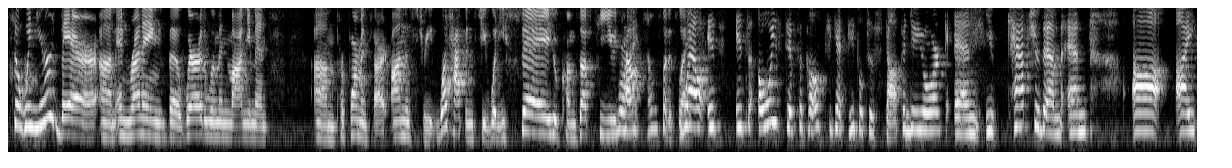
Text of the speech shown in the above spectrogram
So when you're there um, and running the "Where Are the Women" monuments um, performance art on the street, what happens to you? What do you say? Who comes up to you? Tell, tell us what it's like. Well, it's it's always difficult to get people to stop in New York, and you capture them. And uh, I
